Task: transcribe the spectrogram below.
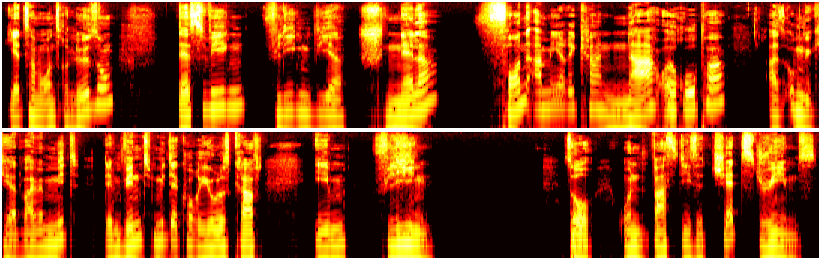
jetzt haben wir unsere Lösung. Deswegen fliegen wir schneller von Amerika nach Europa als umgekehrt, weil wir mit dem Wind, mit der Corioliskraft eben fliegen. So, und was diese Jetstreams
